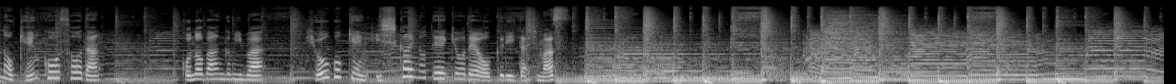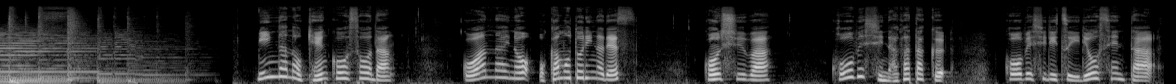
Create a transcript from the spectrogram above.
の健康相談。この番組は兵庫県医師会の提供でお送りいたします。みんなの健康相談。ご案内の岡本里奈です。今週は神戸市長田区神戸市立医療センター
